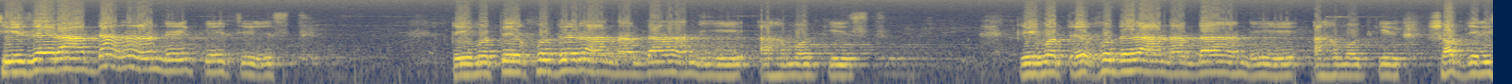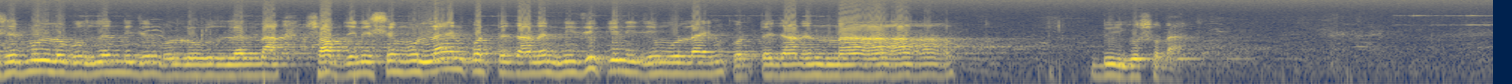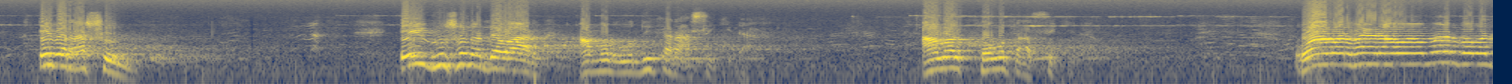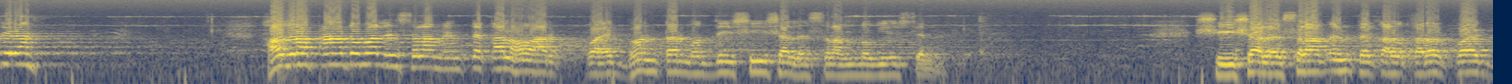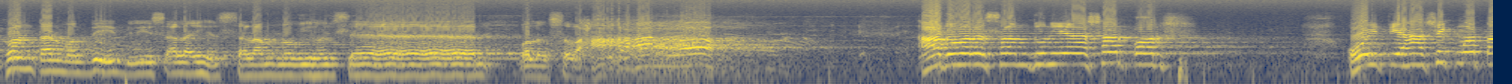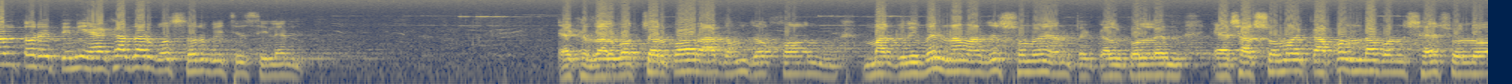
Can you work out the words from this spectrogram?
চিজেরা দানে কে চিস্ত? কিমতে খুদরা নাদানি আহমদ কিস্ত? সব জিনিসের মূল্য বুঝলেন, নিজের মূল্য বুঝলেন না। সব জিনিসে মূল্যায়ন করতে জানেন, নিজেকে নিজে মূল্যায়ন করতে জানেন না। দুই ঘোষণা। এবার আসুন, এই ঘোষণা দেওয়ার আমার অধিকার আছে কিনা? আমার ক্ষমতা আছে কিনা? ও আমার ভাইরা ও আমার বাবাজিরা হজরত আদম আল ইসলাম এতেকাল হওয়ার কয়েক ঘণ্টার মধ্যে শীষ আল ইসলাম নবী এসছেন। শীষ আল ইসলাম এতেকাল করার কয়েক ঘণ্টার মধ্যে ইদ্রিস আলাহ ইসলাম নবী হয়েছেন। আদম আল ইসলাম দুনিয়া আসার পর ঐতিহাসিক মতান্তরে তিনি এক হাজার বছর বেঁচে ছিলেন। এক হাজার বছর পর আদম যখন মাগরিবের নামাজের সময় আন্তেকাল করলেন, এসার সময় কাপন দাপন শেষ হলো,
